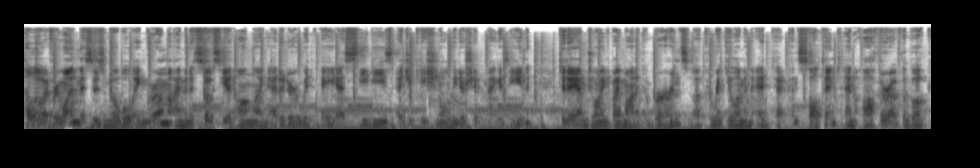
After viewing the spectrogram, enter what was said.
Hello, everyone. This is Noble Ingram. I'm an associate online editor with ASCD's Educational Leadership magazine. Today, I'm joined by Monica Burns, a curriculum and edtech consultant and author of the book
